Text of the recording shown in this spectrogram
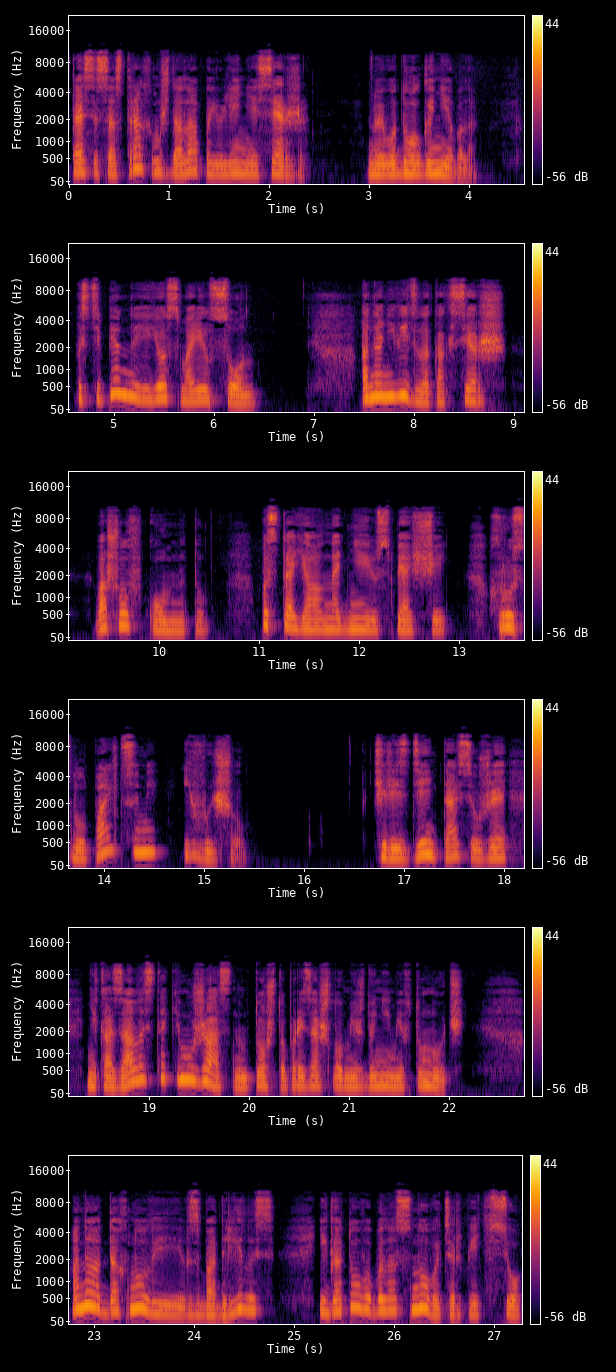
Тася со страхом ждала появления Сержа, но его долго не было. Постепенно ее сморил сон. Она не видела, как Серж вошел в комнату, постоял над нею спящей, хрустнул пальцами и вышел. Через день Тасе уже не казалось таким ужасным то, что произошло между ними в ту ночь. Она отдохнула и взбодрилась, и готова была снова терпеть все,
